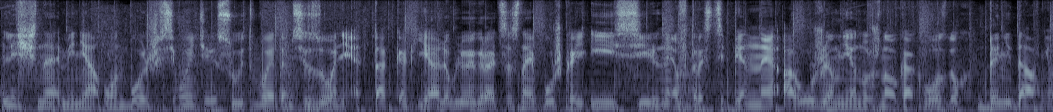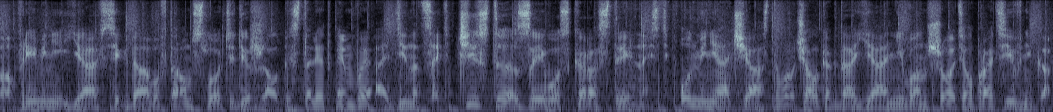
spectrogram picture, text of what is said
Лично меня он больше всего интересует в этом сезоне, так как я люблю играть со снайпушкой и сильное второстепенное оружие мне нужно как воздух воздух. До недавнего времени я всегда во втором слоте держал пистолет МВ-11, чисто за его скорострельность. Он меня часто выручал, когда я не ваншотил противников.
